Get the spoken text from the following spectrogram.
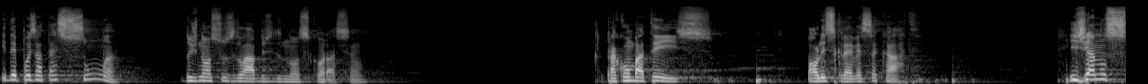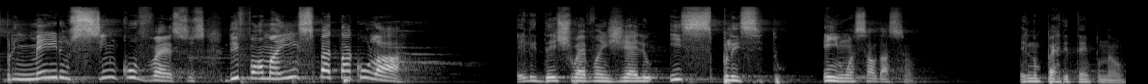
e depois até suma dos nossos lábios e do nosso coração. Para combater isso, Paulo escreve essa carta. E já nos primeiros cinco versos, de forma espetacular, ele deixa o Evangelho explícito em uma saudação. Ele não perde tempo, não.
